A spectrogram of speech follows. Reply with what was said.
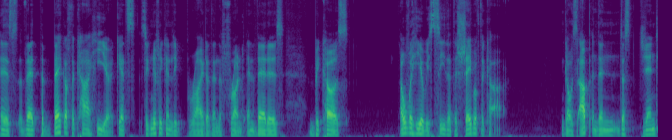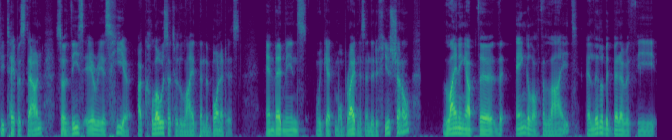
is that the back of the car here gets significantly brighter than the front, and that is because over here we see that the shape of the car goes up and then just gently tapers down. So these areas here are closer to the light than the bonnet is. And that means we get more brightness in the diffuse channel, lining up the, the angle of the light a little bit better with the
